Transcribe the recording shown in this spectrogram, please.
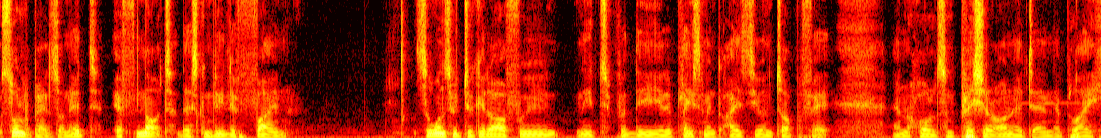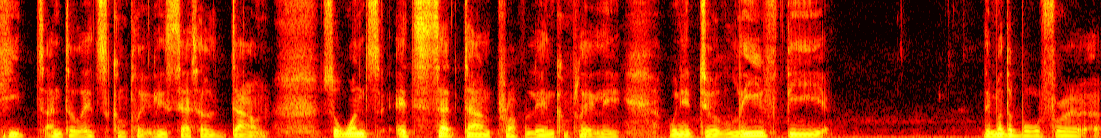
solder pads on it. If not that's completely fine. So once we took it off we need to put the replacement IC on top of it and hold some pressure on it and apply heat until it's completely settled down. So once it's set down properly and completely we need to leave the the motherboard for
